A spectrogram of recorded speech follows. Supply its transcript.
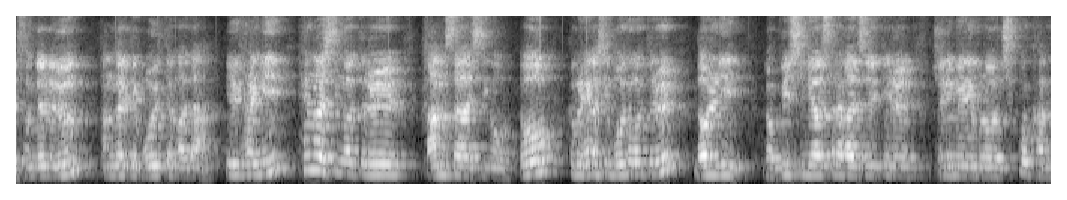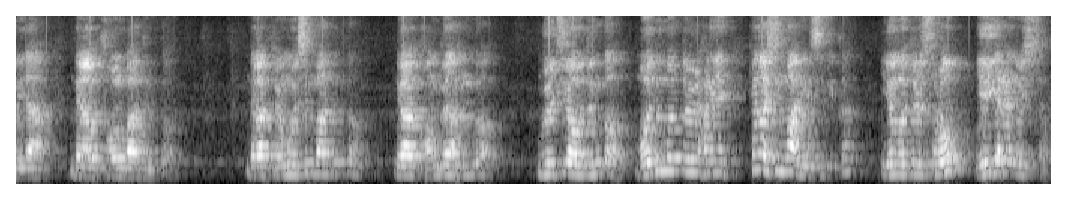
성도들은 항상 이렇게 모일 때마다 이렇게 하나님이 행하신 것들을 감사하시고 또 그분 행하신 모든 것들을 널리 높이시며 살아갈 수 있기를 주님의 이름으로 축복합니다. 내가 구원받은 것, 내가 병고침 받은 것, 내가 건강한 것, 물질 얻은 것, 모든 것들을 하나님 행하신 거 아니겠습니까? 이런 것들을 서로 얘기하는 것이죠.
